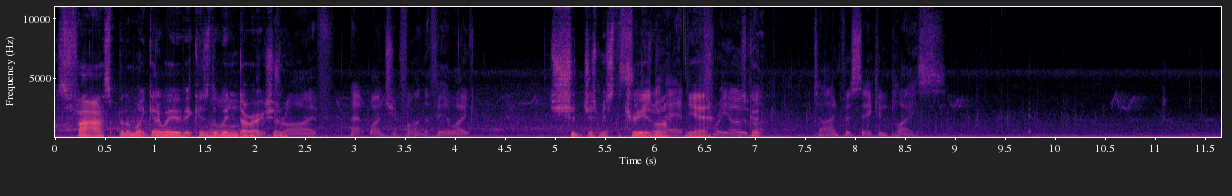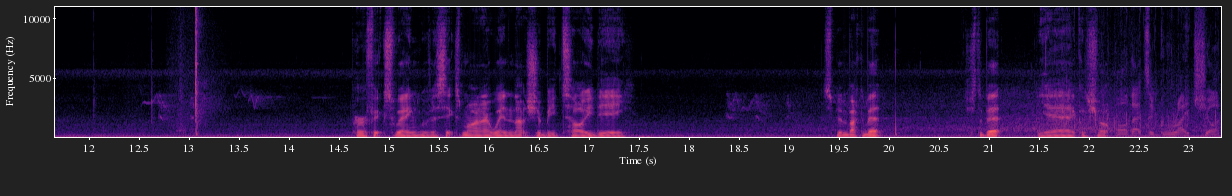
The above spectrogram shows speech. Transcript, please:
It's fast, but I might get away with it because of the wind Oh, direction. Drive. That one should find the fairway. Should just miss the tree as well. Yeah, it's good. Tied for second place. Perfect swing with a six mile win. That should be tidy. Spin back a bit. Just a bit. Yeah, good shot. Oh, that's a great shot.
